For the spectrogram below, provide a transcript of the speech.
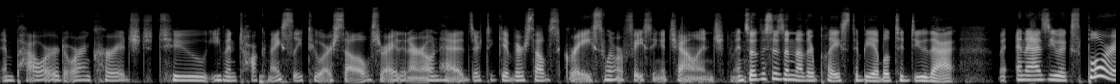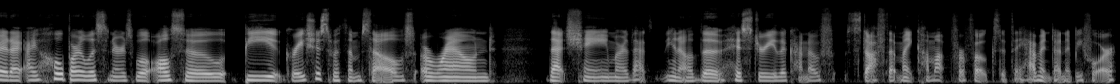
empowered or encouraged to even talk nicely to ourselves, right, in our own heads, or to give ourselves grace when we're facing a challenge. And so, this is another place to be able to do that. And as you explore it, I, I hope our listeners will also be gracious with themselves around that shame or that, you know, the history, the kind of stuff that might come up for folks if they haven't done it before.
